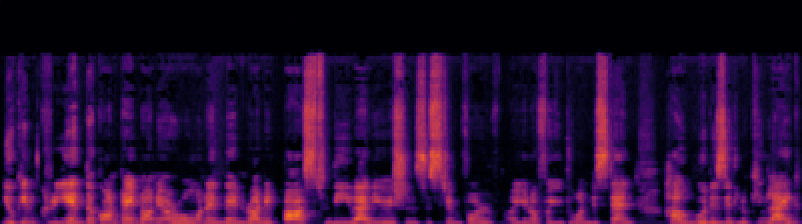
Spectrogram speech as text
you can create the content on your own and then run it past the evaluation system for uh, you know for you to understand how good is it looking like.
